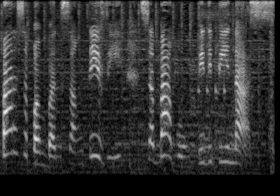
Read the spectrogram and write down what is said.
para sa Pambansang TV sa Bagong Pilipinas.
